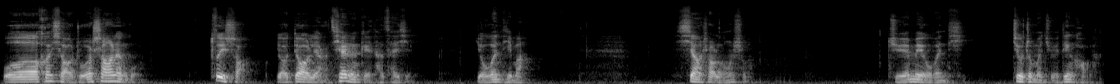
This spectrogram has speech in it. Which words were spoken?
我和小卓商量过，最少要调两千人给他才行，有问题吗？”项少龙说：“绝没有问题，就这么决定好了。”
